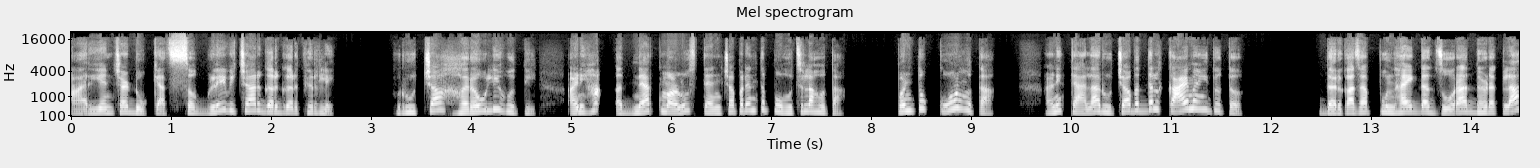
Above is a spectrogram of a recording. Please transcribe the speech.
आर्यनच्या डोक्यात सगळे विचार गरगर फिरले. रुचा हरवली होती आणि हा अज्ञात माणूस त्यांच्यापर्यंत पोहोचला होता. पण तो कोण होता? आणि त्याला रुचाबद्दल काय माहीत होतं? दरवाजा पुन्हा एकदा जोरात धडकला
